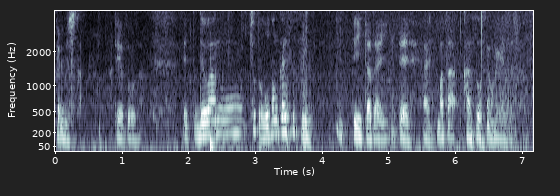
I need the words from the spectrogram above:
かりました。ありがとうございます。えっと、ではあのちょっと大盤解説言っていただいて、はい、また感想戦お願いいたします。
